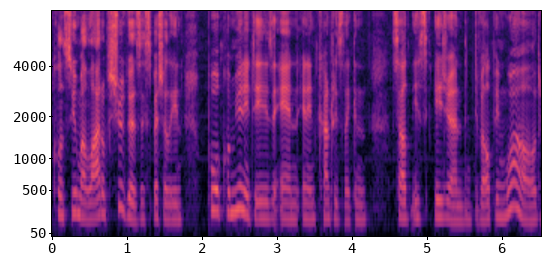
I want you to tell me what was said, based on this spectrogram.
consume a lot of sugars, especially in poor communities and, and in countries like in Southeast Asia and the developing world.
